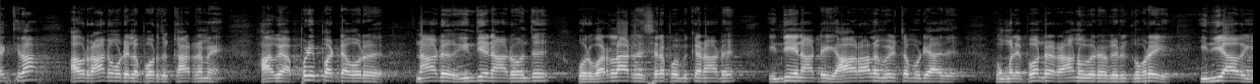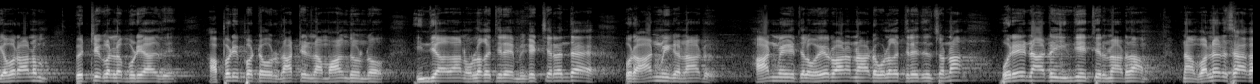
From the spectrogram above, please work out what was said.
சக்தி தான் அவர் இராணுவ உடையில் போகிறதுக்கு காரணமே. ஆக அப்படிப்பட்ட ஒரு நாடு இந்திய நாடு வந்து ஒரு வரலாறு சிறப்புமிக்க நாடு. இந்திய நாட்டை யாராலும் வீழ்த்த முடியாது. உங்களை போன்ற இராணுவ வீரர்கள் இருக்கும் வரை இந்தியாவை எவராலும் வெற்றி கொள்ள முடியாது. அப்படிப்பட்ட ஒரு நாட்டில் நாம் வாழ்ந்து கொண்டோம் இந்தியா தான் உலகத்திலே மிகச்சிறந்த ஒரு ஆன்மீக நாடு. ஆன்மீகத்தில் உயர்வான நாடு உலகத்தில் எதுன்னு சொன்னால் ஒரே நாடு இந்திய திருநாடு தான். நான் வல்லரசாக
